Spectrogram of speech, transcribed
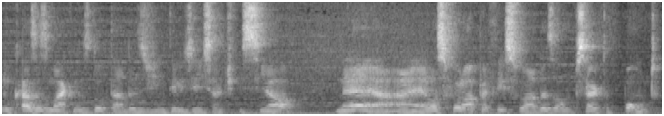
no caso, as máquinas dotadas de inteligência artificial, né, a, a, elas foram aperfeiçoadas a um certo ponto,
